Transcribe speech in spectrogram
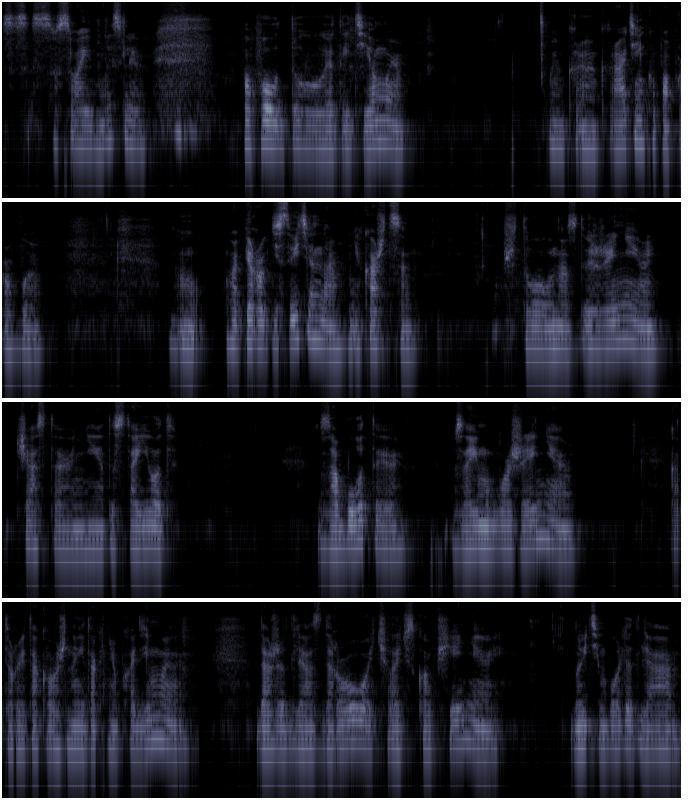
со своей мыслью по поводу этой темы кратенько попробую. Ну, во-первых, действительно, мне кажется, что у нас в движении часто не достает заботы, взаимоуважения, которые так важны и так необходимы даже для здорового человеческого общения, ну и тем более для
